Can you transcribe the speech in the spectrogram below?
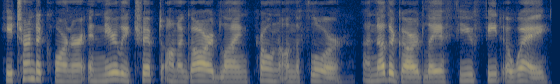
He turned a corner and nearly tripped on a guard lying prone on the floor. Another guard lay a few feet away.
